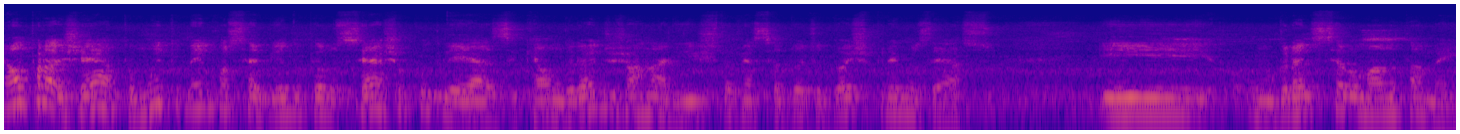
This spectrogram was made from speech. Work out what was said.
É um projeto muito bem concebido pelo Sérgio Pugliese, que é um grande jornalista, vencedor de dois prêmios ESSO, e um grande ser humano também.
